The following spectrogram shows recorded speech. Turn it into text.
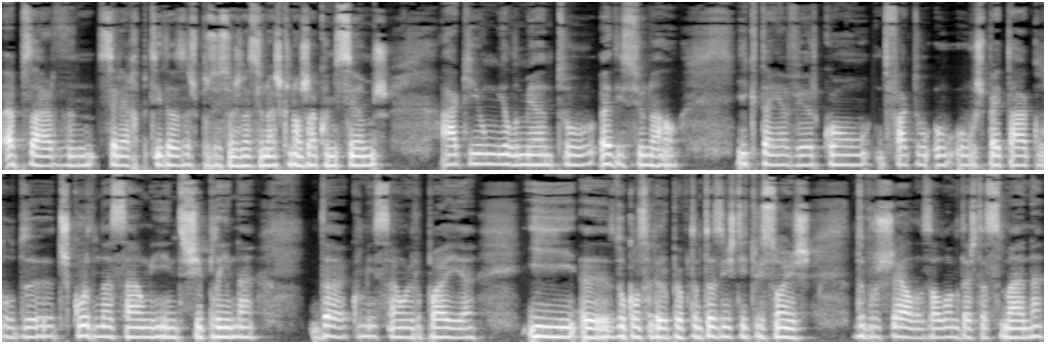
apesar de serem repetidas as posições nacionais que nós já conhecemos, há aqui um elemento adicional e que tem a ver com, de facto, o, o espetáculo de descoordenação e indisciplina da Comissão Europeia e uh, do Conselho Europeu, portanto, as instituições de Bruxelas ao longo desta semana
